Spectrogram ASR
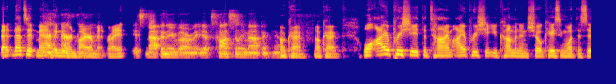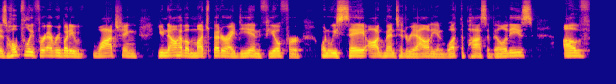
That that's it mapping your environment, right? It's mapping the environment. Yeah, it's constantly mapping. Yeah. Okay. Okay. Well, I appreciate the time. I appreciate you coming and showcasing what this is. Hopefully, for everybody watching, you now have a much better idea and feel for when we say augmented reality and what the possibilities of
